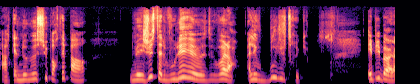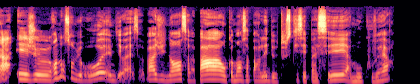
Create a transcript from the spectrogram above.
Alors qu'elle ne me supportait pas. hein. Mais juste, elle voulait, euh, voilà, aller au bout du truc. Et puis voilà, et je rentre dans son bureau, et elle me dit ouais, ça va pas. Je lui dis non, ça va pas. On commence à parler de tout ce qui s'est passé, à mots couverts.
